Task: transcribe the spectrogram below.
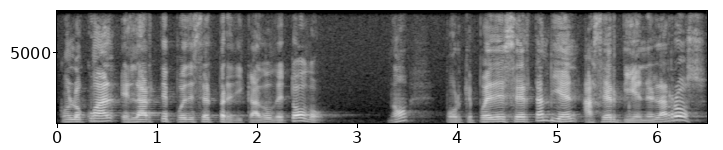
Con lo cual el arte puede ser predicado de todo, ¿no? Porque puede ser también hacer bien el arroz.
